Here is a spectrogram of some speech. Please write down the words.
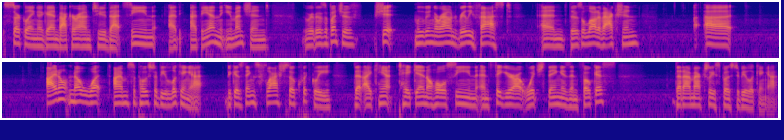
circling again back around to that scene at at the end that you mentioned where there's a bunch of shit moving around really fast and there's a lot of action uh I don't know what I'm supposed to be looking at because things flash so quickly that I can't take in a whole scene and figure out which thing is in focus that I'm actually supposed to be looking at.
